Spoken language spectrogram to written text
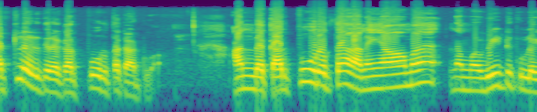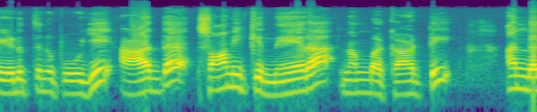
தட்டில் இருக்கிற கற்பூரத்தை காட்டுவாள் அந்த கற்பூரத்தை அணையாம நம்ம வீட்டுக்குள்ள எடுத்துன்னு போய் அதை சுவாமிக்கு நேராக நம்ம காட்டி அந்த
